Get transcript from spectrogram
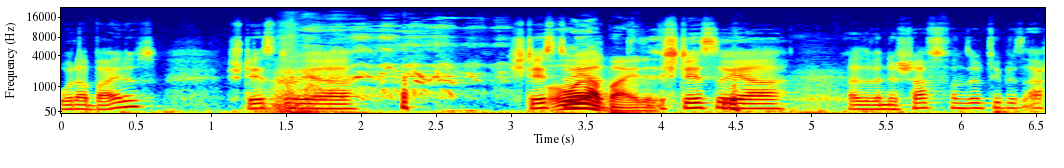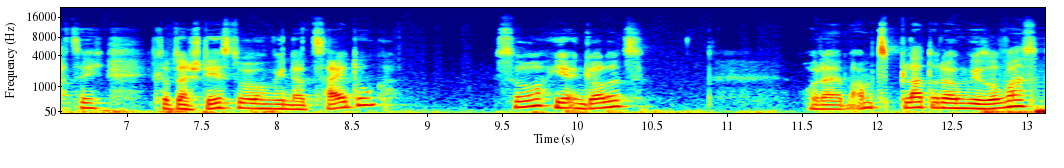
oder beides, stehst du ja, stehst du Oder ja, beides. stehst du ja, also wenn du schaffst von 70 bis 80, ich glaube, dann stehst du irgendwie in der Zeitung, so hier in Görlitz oder im Amtsblatt oder irgendwie sowas.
